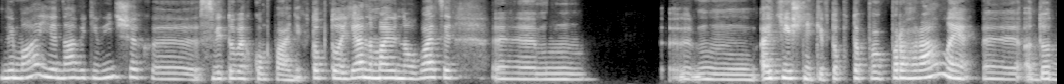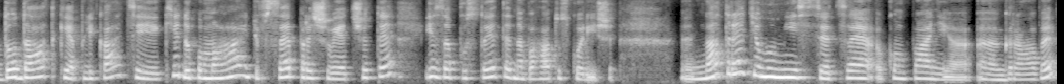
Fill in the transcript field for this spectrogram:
немає навіть в інших е, світових компаніях. Тобто я не маю на увазі ем, айтішників, тобто програми, е, додатки, аплікації, які допомагають все пришвидшити і запустити набагато скоріше. На третьому місці це компанія е, Grave.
